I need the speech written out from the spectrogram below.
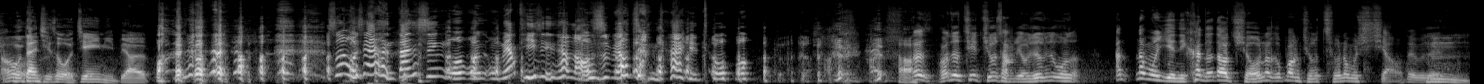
然后，但其实我建议你不要。所以我现在很担心，我我我们要提醒一下老师，不要讲太多。好，那反正去球场，有人就问说啊，那么远你看得到球，那个棒球球那么小，对不对？嗯。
